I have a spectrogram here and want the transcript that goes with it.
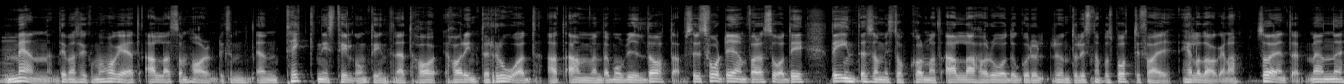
Mm. Men det man ska komma ihåg är att alla som har liksom en teknisk tillgång till internet har, har, inte råd att använda mobildata. Så det är svårt att jämföra så. Det, det är inte som i Stockholm att alla har råd att gå runt och lyssna på Spotify hela dagarna. Så är det inte. Men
